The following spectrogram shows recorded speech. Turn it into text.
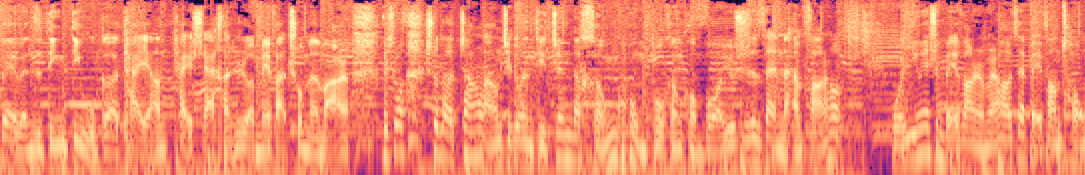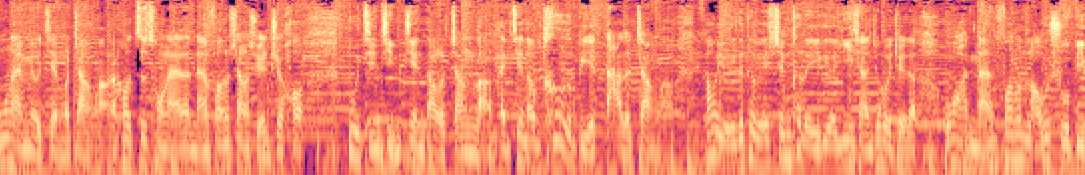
被蚊子叮，第五个太阳。太晒很热，没法出门玩。所以说，说到蟑螂这个问题，真的很恐怖，很恐怖，尤其是在南方。然后。我因为是北方人嘛，然后在北方从来没有见过蟑螂，然后自从来了南方上学之后，不仅仅见到了蟑螂，还见到特别大的蟑螂，然后有一个特别深刻的一个印象，就会觉得哇，南方的老鼠比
